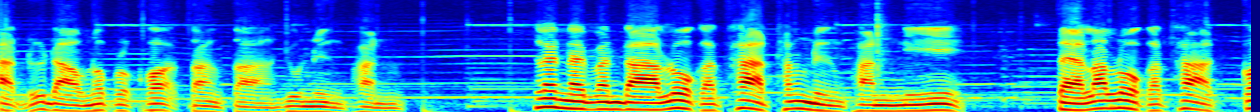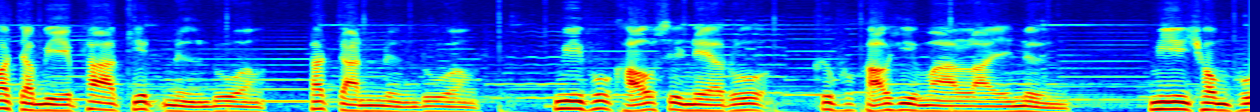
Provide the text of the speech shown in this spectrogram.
าตุหรือดาวนพเคราะห์ต่างๆอยู่หนึ่งพันและในบรรดาโลกธาตุทั้งหนึ่งพันนี้ แต่ละโลกธาตุก็จะมีพระอาทิตย์หนึ่งดวง พระจันทร์หนึ่งดวง มีภูเขาสิเนรุคือภูเขาหิมาลัยหนึ่ง มีชมพู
